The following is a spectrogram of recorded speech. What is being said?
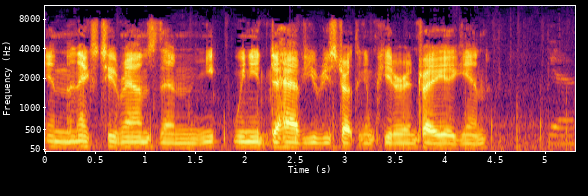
in the next two rounds, then y- we need to have you restart the computer and try it again. yeah.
